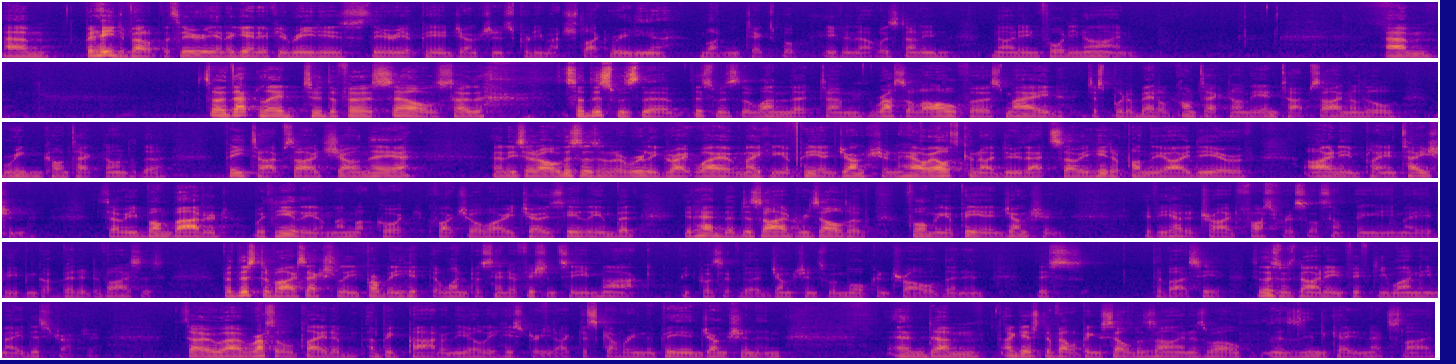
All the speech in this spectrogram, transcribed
Um, but he developed the theory, and again, if you read his theory of PN junction, it's pretty much like reading a modern textbook, even though it was done in 1949. Um, so that led to the first cells. So, the, so this was the this was the one that um, Russell Ohl first made. Just put a metal contact on the N-type side and a little ring contact onto the P-type side shown there. And he said, oh, this isn't a really great way of making a PN junction. How else can I do that? So he hit upon the idea of ion implantation. So he bombarded with helium. I'm not quite, quite sure why he chose helium, but it had the desired result of forming a PN junction. If he had tried phosphorus or something, he may have even got better devices. But this device actually probably hit the 1% efficiency mark because the junctions were more controlled than in this device here. So this was 1951, he made this structure. So uh, Russell played a, a, big part in the early history, like discovering the PN junction and, and um, I guess developing cell design as well, as indicated in that slide.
